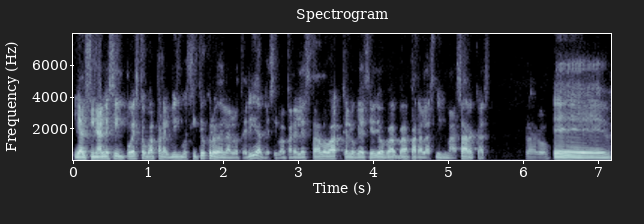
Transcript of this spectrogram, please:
y al final ese impuesto va para el mismo sitio que lo de la lotería, que si va para el Estado, va, que lo que decía yo, va, va para las mismas arcas. Claro. Eh,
